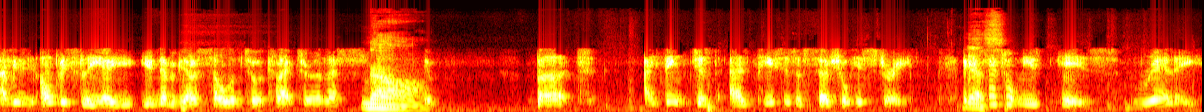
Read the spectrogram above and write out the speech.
I mean, obviously, uh, you, you'd never be able to sell them to a collector unless. no, But I think just as pieces of social history, because Yes. that's what music is, really.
